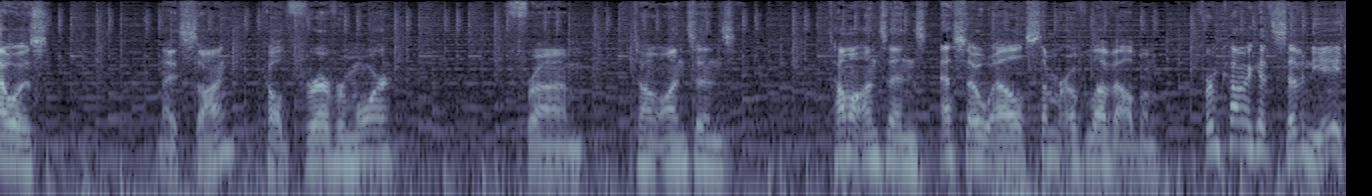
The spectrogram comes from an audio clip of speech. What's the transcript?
That was nice song called Forevermore from Tom Unsen's Tama Onsen's SOL Summer of Love album from Comiket 78.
